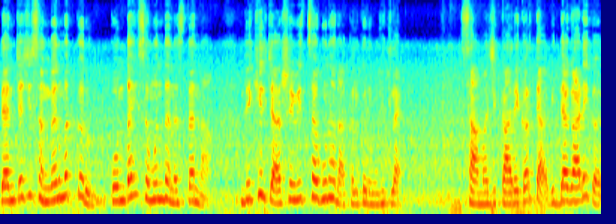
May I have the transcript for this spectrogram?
त्यांच्याशी संगनमत करून कोणताही संबंध नसताना देखील चारशे वीसचा गुन्हा दाखल करून घेतलाय. सामाजिक कार्यकर्त्या विद्या गाडेकर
